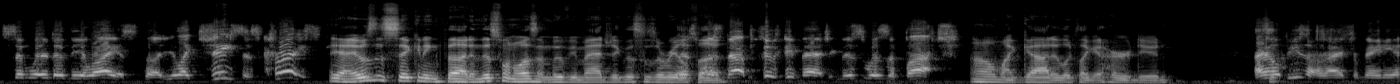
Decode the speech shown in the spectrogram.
similar to the Elias thud. You're like, Jesus Christ! yeah. It was a sickening thud, and this one wasn't movie magic. This was a real This was thud. not movie magic. This was a botch. Oh my God, it looked like it hurt, dude. I hope he's all right for Mania.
